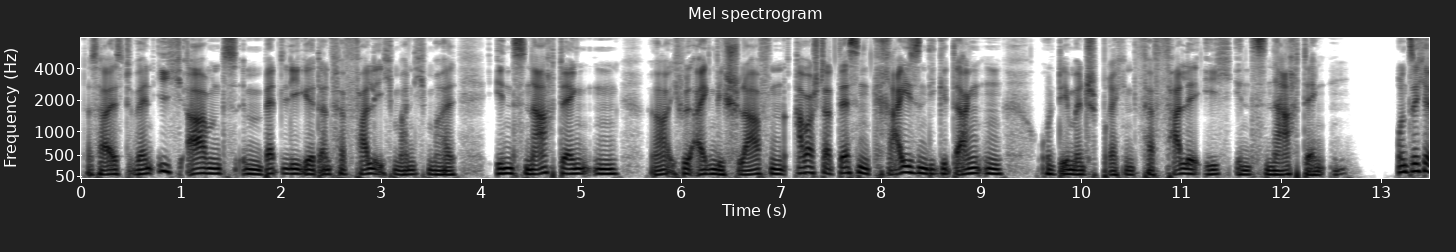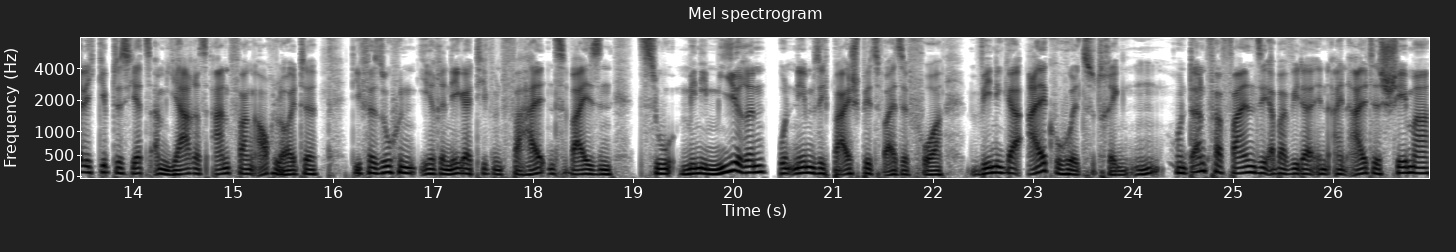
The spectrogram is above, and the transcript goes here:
Das heißt, wenn ich abends im Bett liege, dann verfalle ich manchmal ins Nachdenken. Ja, ich will eigentlich schlafen, aber stattdessen kreisen die Gedanken und dementsprechend verfalle ich ins Nachdenken. Und sicherlich gibt es jetzt am Jahresanfang auch Leute, die versuchen, ihre negativen Verhaltensweisen zu minimieren und nehmen sich beispielsweise vor, weniger Alkohol zu trinken und dann verfallen sie aber wieder in ein altes Schema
